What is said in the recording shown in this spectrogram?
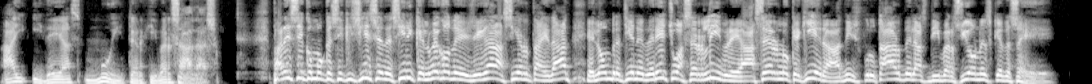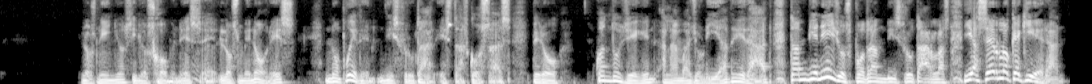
hay ideas muy tergiversadas. Parece como que se quisiese decir que luego de llegar a cierta edad el hombre tiene derecho a ser libre, a hacer lo que quiera, a disfrutar de las diversiones que desee. Los niños y los jóvenes, eh, los menores, no pueden disfrutar estas cosas, pero cuando lleguen a la mayoría de edad, también ellos podrán disfrutarlas y hacer lo que quieran.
